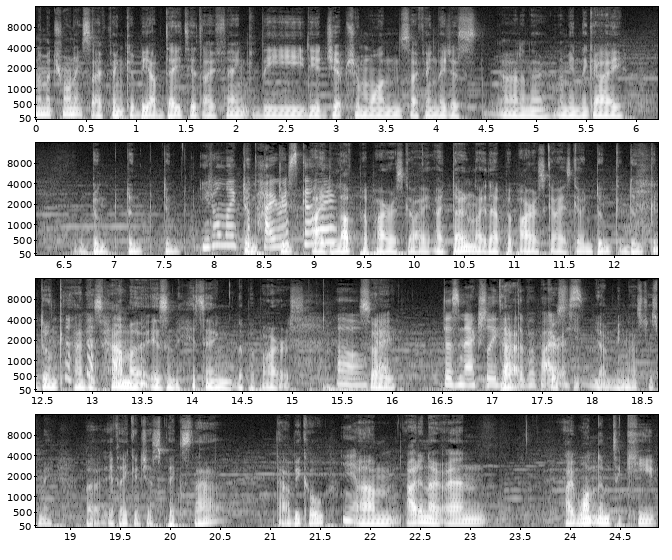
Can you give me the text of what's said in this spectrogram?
animatronics I think could be updated. I think the the Egyptian ones, I think they just I don't know. I mean the guy dunk dunk dunk You don't like dunk, Papyrus dunk. Guy? I love Papyrus Guy. I don't like that Papyrus Guy is going dunk dunk dunk and his hammer isn't hitting the papyrus. oh, okay. So Doesn't actually hit the just- papyrus. yeah, I mean that's just me. But if they could just fix that, that would be cool. Yeah. Um, I don't know, and I want them to keep.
